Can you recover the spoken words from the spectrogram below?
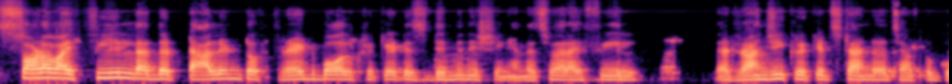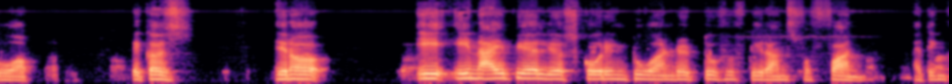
sort of I feel that the talent of red ball cricket is diminishing, and that's where I feel that Ranji cricket standards have to go up because you know in IPL, you're scoring 200, 250 runs for fun. I think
